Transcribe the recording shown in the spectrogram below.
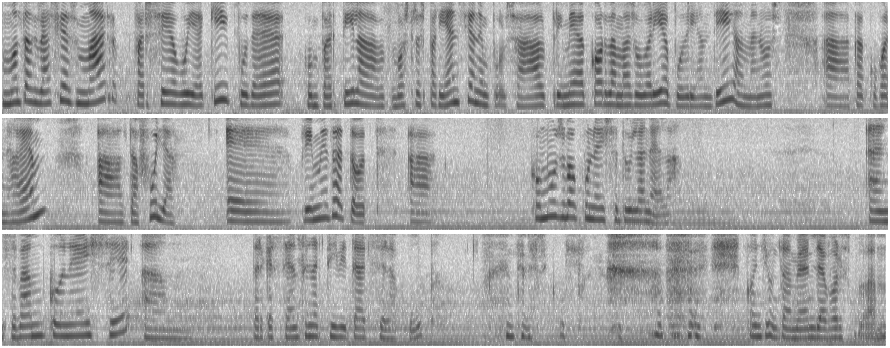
Moltes gràcies, Mar, per ser avui aquí i poder compartir la vostra experiència en impulsar el primer acord de masoveria, podríem dir, almenys eh, que coneguem, a Altafulla. Eh, primer de tot, eh, com us vau conèixer tu i la Nela? Ens vam conèixer um, perquè estem fent activitats de la CUP, de les CUP, conjuntament. Llavors, vam,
